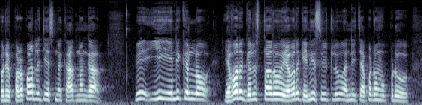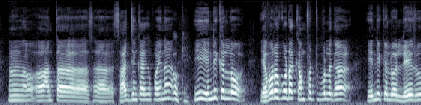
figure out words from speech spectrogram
కొన్ని పొరపాట్లు చేసిన కారణంగా ఈ- ఎన్నికల్లో ఎవరు గెలుస్తారు ఎవరికి ఎన్ని సీట్లు అని చెప్పడం ఇప్పుడు అంత సాధ్యం కాకపోయినా. ఈ ఎన్నికల్లో ఎవరు కూడా కంఫర్టబుల్గా ఎన్నికల్లో లేరు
